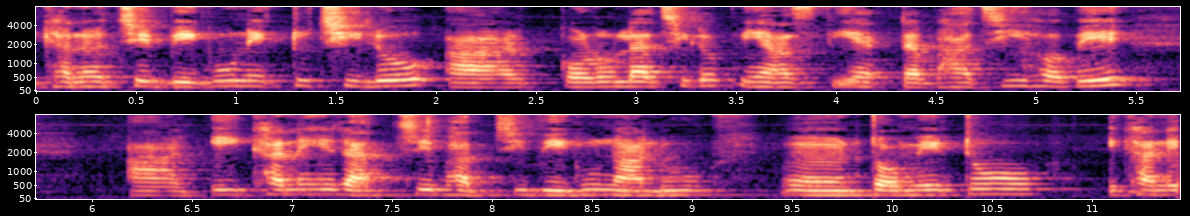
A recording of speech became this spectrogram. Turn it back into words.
এখানে হচ্ছে বেগুন একটু ছিল আর করলা ছিল। পেঁয়াজ দিয়ে একটা ভাজি হবে। আর এইখানে রাত্রে ভাবছি বেগুন, আলু টমেটো, এখানে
